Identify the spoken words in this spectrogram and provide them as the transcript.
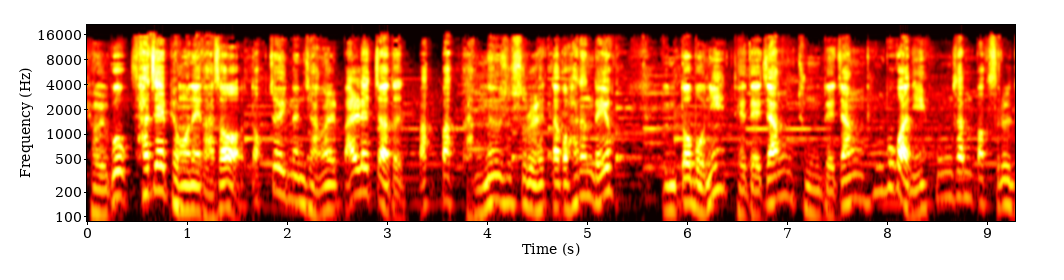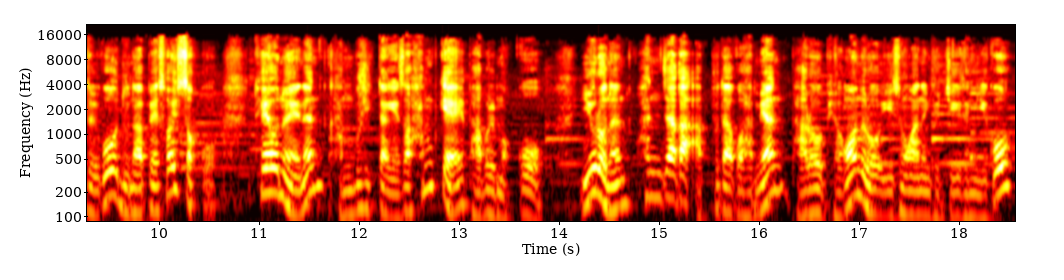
결국 사제병원에 가서 떡져 있는 장을 빨래 짜듯 빡빡 닦는 수술을 했다고 하는데요. 눈 떠보니 대대장, 중대장, 행보관이 홍삼 박스를 들고 눈앞에 서 있었고 퇴원 후에는 간부식당에서 함께 밥을 먹고 이후로는 환자가 아프다고 하면 바로 병원으로 이송하는 규칙이 생기고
